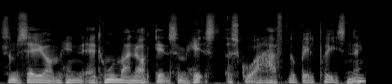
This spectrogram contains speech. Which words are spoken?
som sagde om hende, at hun var nok den, som helst og skulle have haft Nobelprisen. Ikke?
